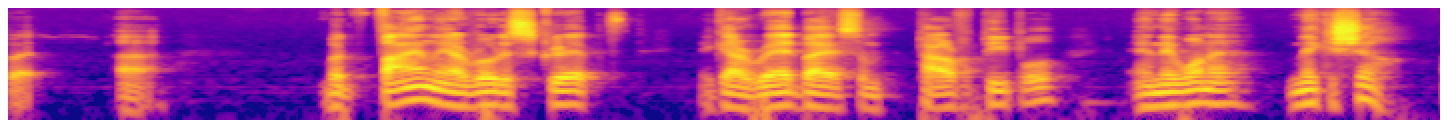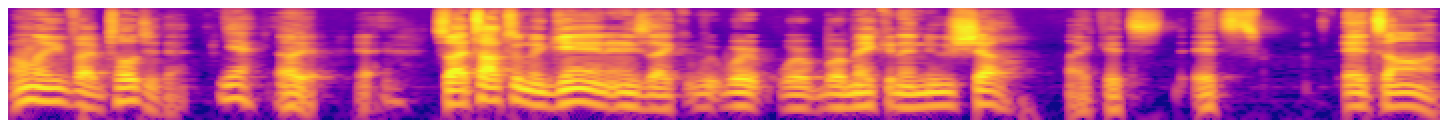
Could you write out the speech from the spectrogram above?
But uh, but finally, I wrote a script. It got read by some powerful people, and they want to make a show. I don't know if I've told you that. Yeah. Oh yeah, yeah. So I talked to him again, and he's like, "We're we're we're making a new show. Like it's it's it's on."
